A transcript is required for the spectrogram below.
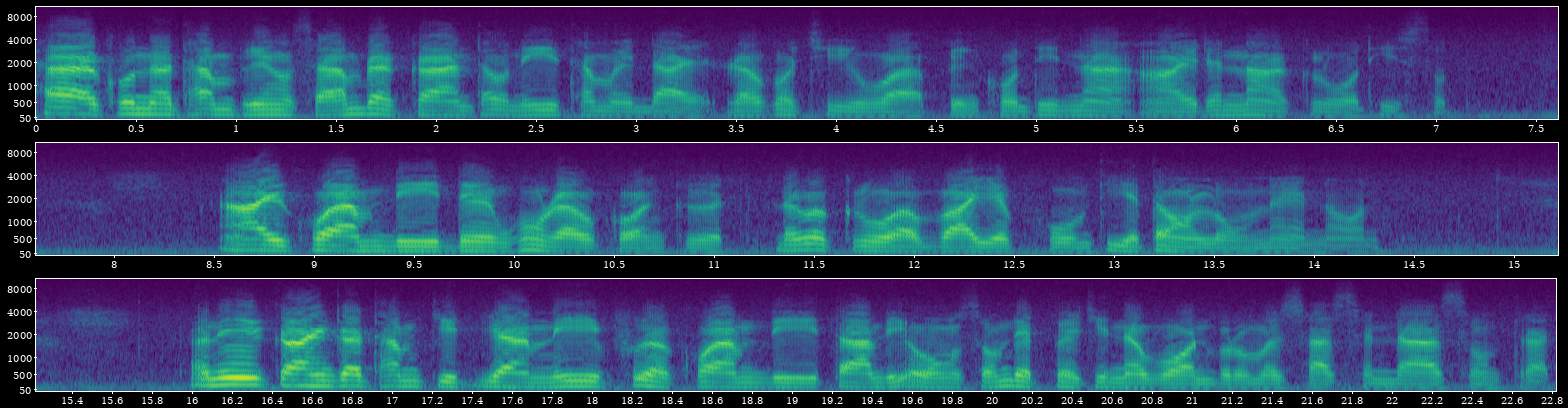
ถ้าคุณธรรมเพียงสามประการเท่านี้ทำไม่ได้ เราก็ชื่อว่าเป็นคนที่น่าอายและน่ากลัวที่สุด อายความดีเดิมของเราก่อนเกิด แล้วก็กลัวอบายภูมิที่จะต้องลงแน่นอนอันนี้การกระทำจิตอย่างนี้เพื่อความดีตามที่องค์สมเด็จพระจินวรบรมศาสดาทรงตรัส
